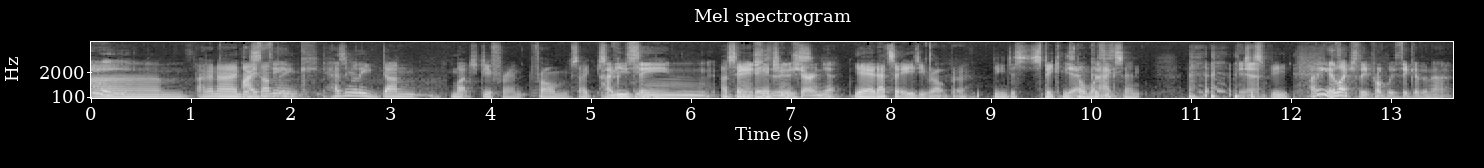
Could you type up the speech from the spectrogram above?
Um, I don't know. There's I something think- hasn't really done much different from. Say, have you seen I've seen Banshees of Banshees. Inisherin yet? Yeah, that's an easy role, bro. You can just speak in his Yeah, normal 'cause it's- accent. Yeah. Just be. I think it's like- actually probably thicker than that.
